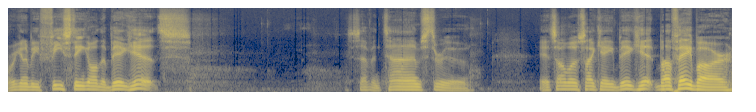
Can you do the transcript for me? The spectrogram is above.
We're going to be feasting on the big hits. Seven times through. It's almost like a big hit buffet bar.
